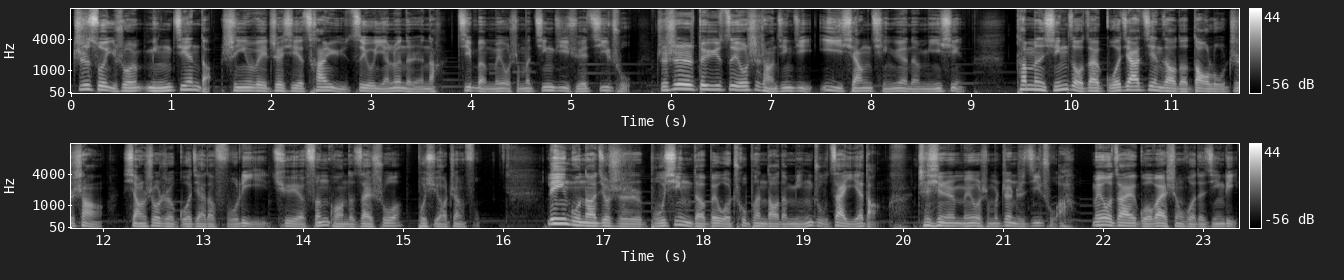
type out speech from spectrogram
之所以说民间的，是因为这些参与自由言论的人呢，基本没有什么经济学基础，只是对于自由市场经济一厢情愿的迷信。他们行走在国家建造的道路之上，享受着国家的福利，却疯狂的在说不需要政府。另一股呢，就是不幸的被我触碰到的民主在野党，这些人没有什么政治基础啊，没有在国外生活的经历，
